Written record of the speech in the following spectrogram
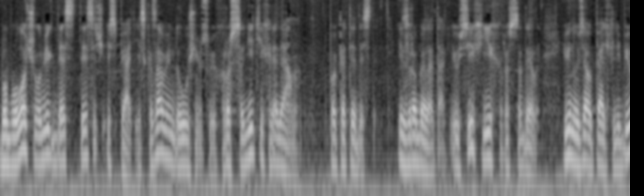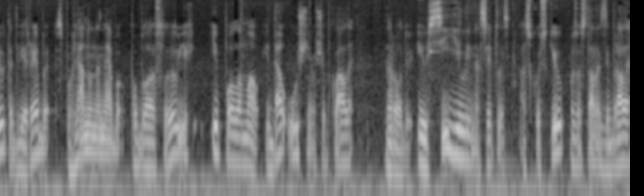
Бо було чоловік десь тисяч із п'ять. І сказав він до учнів своїх: розсадіть їх рядами по п'ятидесяти. І зробили так. І всіх їх розсадили. І він узяв п'ять хлібів та дві риби, споглянув на небо, поблагословив їх і поламав, і дав учням, щоб клали народу. І всі їли і наситились, а з кусків позосталих зібрали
